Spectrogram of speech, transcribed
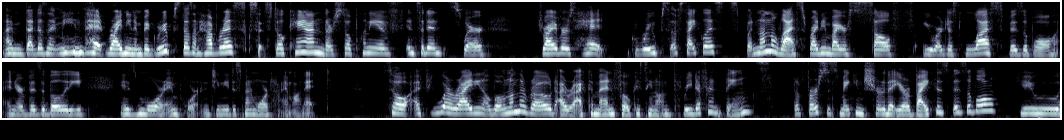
Um, that doesn't mean that riding in big groups doesn't have risks. It still can. There's still plenty of incidents where drivers hit groups of cyclists, but nonetheless, riding by yourself, you are just less visible and your visibility is more important. You need to spend more time on it. So, if you are riding alone on the road, I recommend focusing on three different things. The first is making sure that your bike is visible. You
